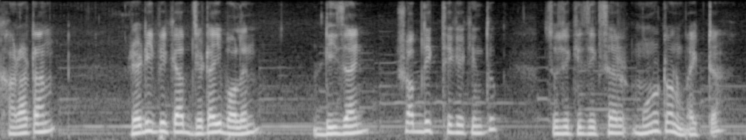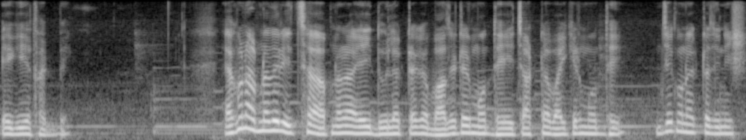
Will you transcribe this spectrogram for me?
খারাটান রেডি পিক যেটাই বলেন ডিজাইন সব দিক থেকে কিন্তু সুজুকি জিক্সার মোনোটন বাইকটা এগিয়ে থাকবে। এখন আপনাদের ইচ্ছা, আপনারা এই দুই লাখ টাকা বাজেটের মধ্যে, এই চারটা বাইকের মধ্যে যে কোনো একটা জিনিস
